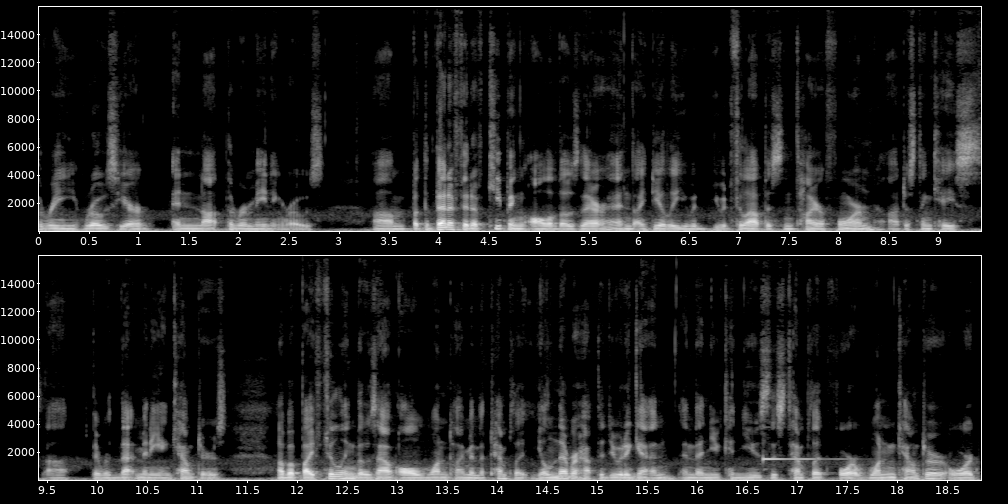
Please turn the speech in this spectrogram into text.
three rows here and not the remaining rows. Um, but the benefit of keeping all of those there, and ideally you would you would fill out this entire form uh, just in case uh, there were that many encounters, uh, but by filling those out all one time in the template, you'll never have to do it again, and then you can use this template for one encounter or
